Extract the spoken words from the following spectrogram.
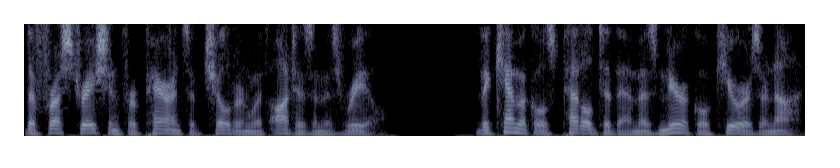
The frustration for parents of children with autism is real. The chemicals peddled to them as miracle cures are not.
